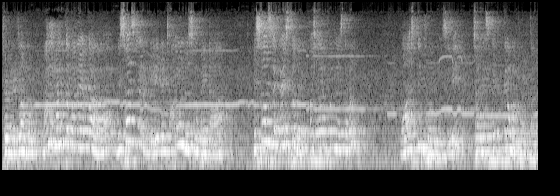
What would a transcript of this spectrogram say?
చూడండి ఎట్లా మనం మన మనతో మన యొక్క విశ్వాసలేనండి నేను చాలా మంది చూస్తున్నాను బయట. విశ్వాసలే క్రైస్తవులే. ఫస్ట్ ఎవరు ఫోన్ చేస్తారు? వాస్తుని ఫోన్ చేసి చాలా రెస్పెక్ట్గా మాట్లాడతారు.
